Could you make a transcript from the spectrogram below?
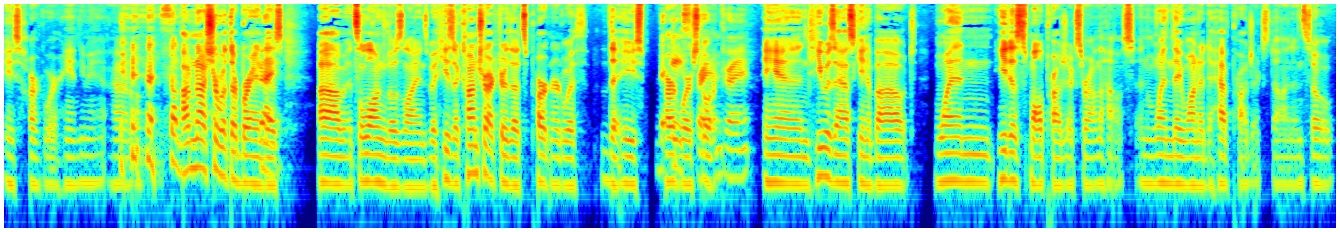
Ace Hardware Handyman. I don't know. I'm not sure what their brand Right. is. Um, it's along those lines, but he's a contractor that's partnered with the Ace The Hardware Ace store. brand, right? and he was asking about when he does small projects around the house and when they wanted to have projects done. And so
